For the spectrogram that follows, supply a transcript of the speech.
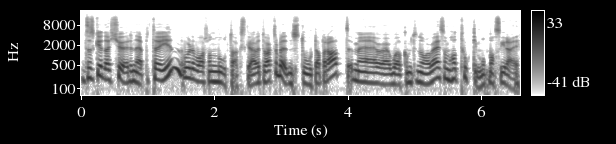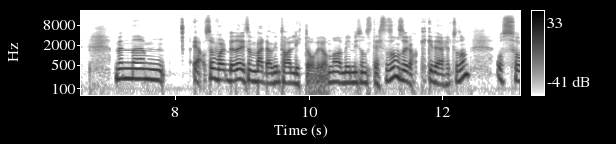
jeg skulle da kjøre ned på Tøyen, hvor det var sånn mottaksgreier. Etter hvert så ble det en stort apparat med Welcome to Norway, som tok imot masse greier. Men um, ja, så ble det liksom hverdagen tar litt overhånd, og det blir mye sånn stress og sånn, så rakk ikke det helt og sånn. Og så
